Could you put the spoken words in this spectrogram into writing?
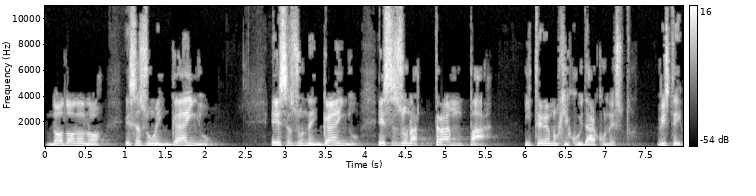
Não, não, não, não. Esse é um engano. Esse é um engano. Esse é uma trampa. E temos que cuidar com isto. ¿Viste?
